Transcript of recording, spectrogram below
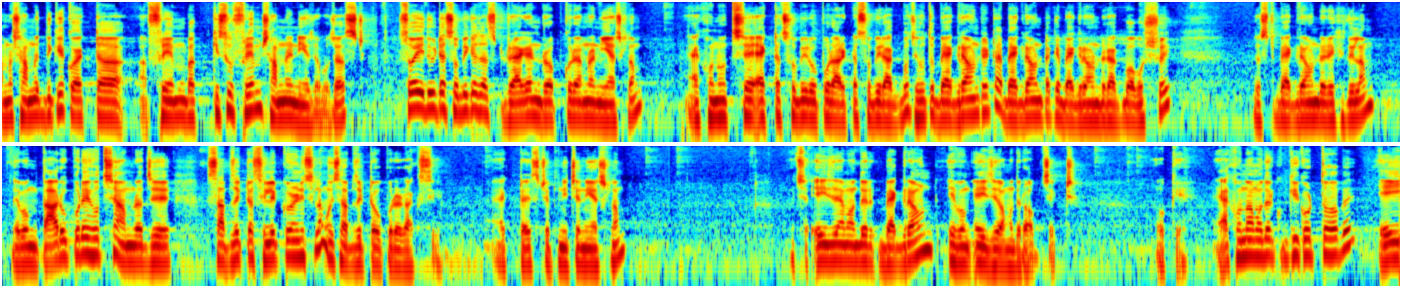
আমরা সামনের দিকে কয়েকটা ফ্রেম বা কিছু ফ্রেম সামনে নিয়ে যাব জাস্ট সো এই দুইটা ছবিকে জাস্ট ড্র্যাগ অ্যান্ড ড্রপ করে আমরা নিয়ে আসলাম। এখন হচ্ছে একটা ছবির ওপর আরেকটা ছবি রাখব। যেহেতু ব্যাকগ্রাউন্ড এটা ব্যাকগ্রাউন্ডটাকে ব্যাকগ্রাউন্ডে রাখব অবশ্যই। জাস্ট ব্যাকগ্রাউন্ডে রেখে দিলাম। এবং তার উপরে হচ্ছে আমরা যে সাবজেক্টটা সিলেক্ট করে নিয়েছিলাম, ওই সাবজেক্টটা উপরে রাখছি। একটা স্টেপ নিচে নিয়ে আসলাম। আচ্ছা এই যে আমাদের ব্যাকগ্রাউন্ড এবং এই যে আমাদের অবজেক্ট ওকে এখন আমাদের কি করতে হবে? এই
